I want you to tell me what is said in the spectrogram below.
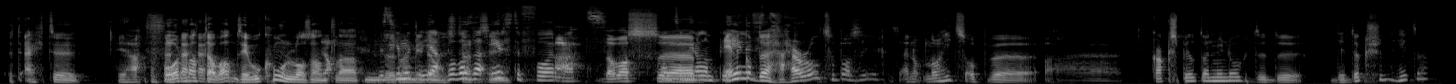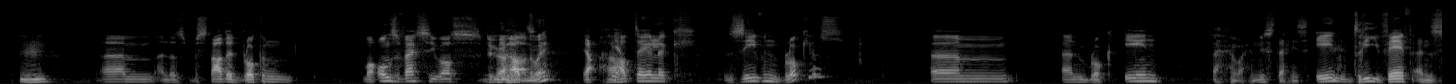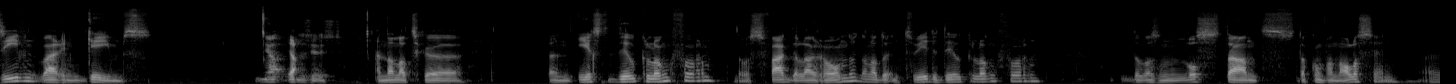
het echte ja. format dat wat, zijn we ook gewoon los aan het Ja. laten. Misschien moeten we... Ja, wat was dat zijn. eerste format? Ah, dat was eh, eigenlijk op de. Herald gebaseerd en op nog iets op. eh ah, Kak speelt dat nu nog, de, de Deduction heet dat. Mhm. Ehm, en dat bestaat uit blokken. Maar onze versie was. De Milano, hè? Ja, je Ja. had eigenlijk zeven blokjes. Ehm, en blok 1, wacht, nu is het technisch. 1, 3, 5 en 7 waren games. Ja, Ja. dat is juist. En dan had je een eerste deel longvorm. Dat was vaak de La Ronde. Dan hadden we een tweede deel longvorm. Dat was een losstaand... Dat kon van alles zijn, eh,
